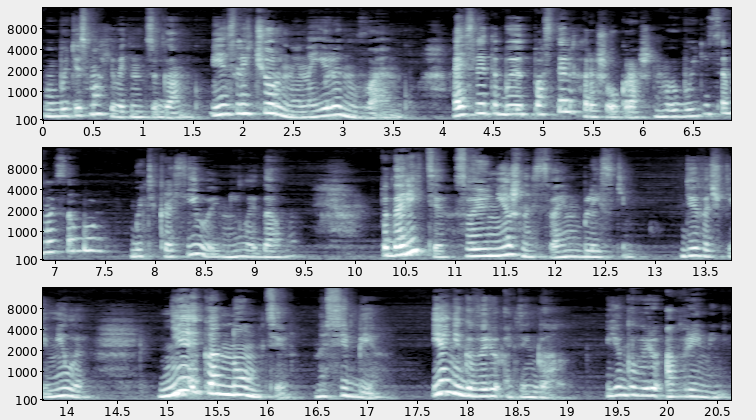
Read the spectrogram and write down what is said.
вы будете смахивать на цыганку. Если черные, на Елену Ваенку. А если это будет пастель хорошо украшена, вы будете самой собой. Будете красивой, милой дамой. Подарите свою нежность своим близким. Девочки, милые, не экономьте на себе, я не говорю о деньгах, я говорю о времени.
